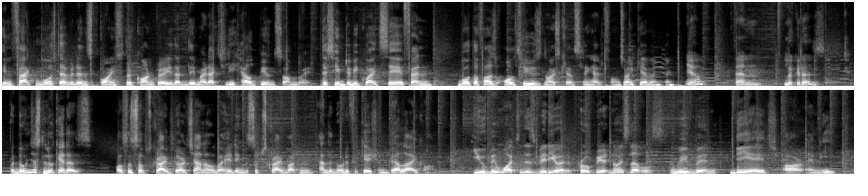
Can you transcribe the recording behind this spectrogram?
In fact, most evidence points to the contrary that they might actually help you in some way. They seem to be quite safe and both of us also use noise cancelling headphones, right Kevin? Yeah, and look at us. But don't just look at us. Also subscribe to our channel by hitting the subscribe button and the notification bell icon. You've been watching this video at appropriate noise levels. And we've been DHRME.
